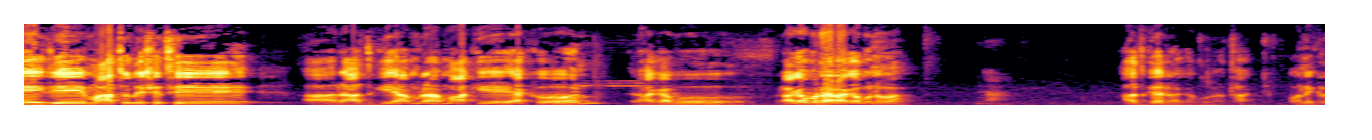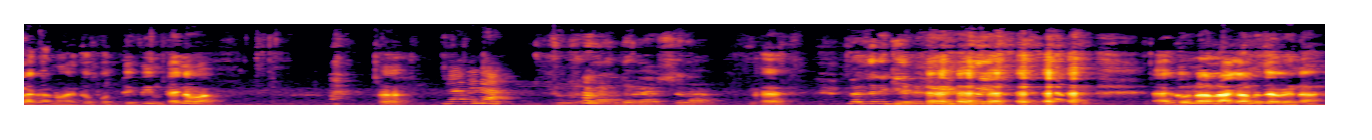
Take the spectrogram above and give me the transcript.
এই যে মা চলে এসেছে। আর আজকে আমরা মাকে এখন রাগাবো। রাগাবো না রাগাবো না মা? আজকে আর রাগাবো না থাক। অনেক রাগানো হয় তো প্রত্যেক দিন তাই না মা? হ্যাঁ? জানি না জানতে আসছে না হ্যাঁ এখন আর রাগানো যাবে না।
